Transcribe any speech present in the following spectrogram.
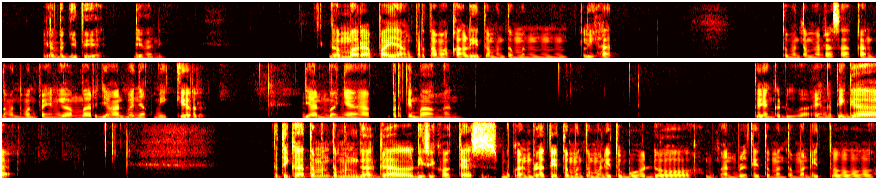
nggak begitu ya jangan ya gambar apa yang pertama kali teman-teman lihat? Teman-teman rasakan teman-teman pengen gambar. Jangan banyak mikir jangan banyak pertimbangan. Itu yang kedua. Yang ketiga ketika teman-teman gagal di psikotes bukan berarti teman-teman itu bodoh bukan berarti teman-teman itu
